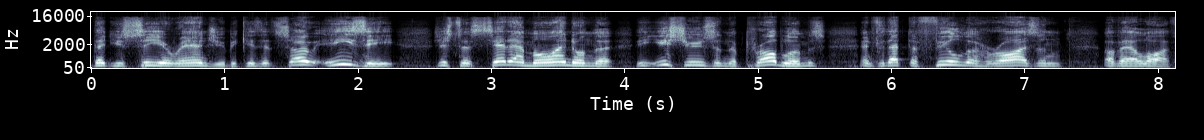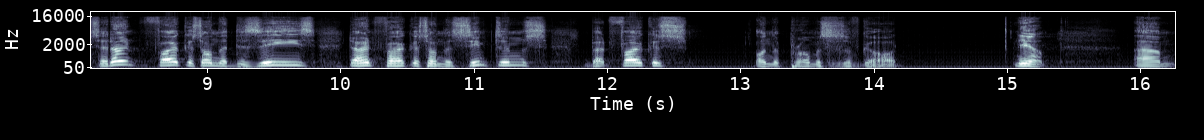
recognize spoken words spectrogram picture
that you see around you, because it's so easy just to set our mind on the, the issues and the problems and for that to fill the horizon of our life. So don't focus on the disease, don't focus on the symptoms, but focus on the promises of God. Now, um,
